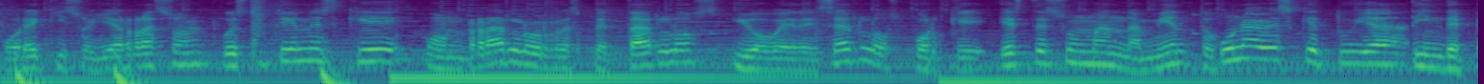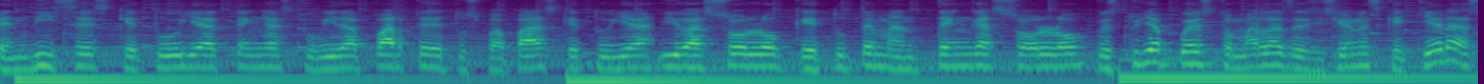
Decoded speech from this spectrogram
por X o Y razón, pues tú tienes que honrarlos, respetarlos y obedecerlos, porque este es un mandamiento. Una vez que tú ya te independices, que tú ya tengas tu vida aparte de tus papás, que tú ya vivas solo, que tú te mantengas solo, pues tú ya puedes tomar las decisiones que quieras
